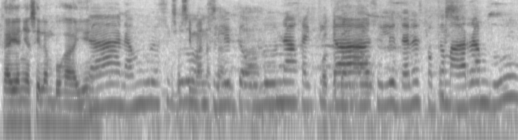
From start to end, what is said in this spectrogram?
kaya niya silang buhayin. Na, namura siguro. Sa Semana silid Santa. ka ulo na, kay tiga, silid, danas pagka maaram, guro.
